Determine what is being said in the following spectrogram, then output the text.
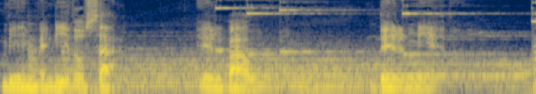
Bienvenidos a El Baúl del Miedo.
